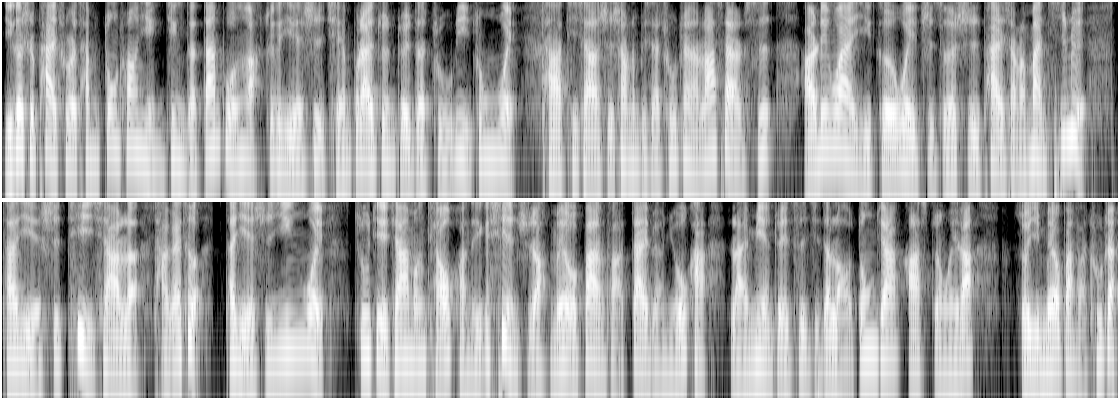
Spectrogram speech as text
一个是派出了他们东窗引进的丹布恩啊，这个也是前布莱顿队的主力中卫，他替下的是上轮比赛出战的拉塞尔斯。而另外一个位置则是派上了曼基略，他也是替下了塔盖特，他也是因为租借加盟条款的一个限制啊，没有办法代表纽卡来面对自己的老东家阿斯顿维拉，所以没有办法出战。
